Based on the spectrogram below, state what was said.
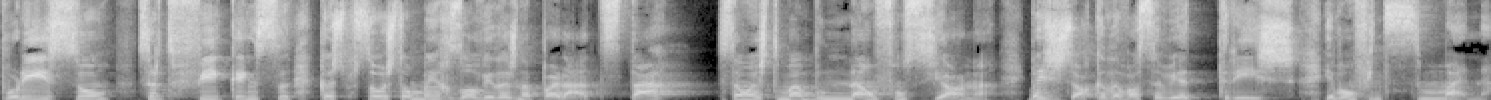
Por isso, certifiquem-se que as pessoas estão bem resolvidas na parade, tá? Senão este mambo não funciona. Beijoca da vossa Beatriz e bom fim de semana.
